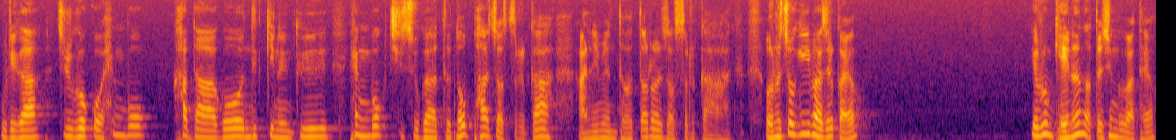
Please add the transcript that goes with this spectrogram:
우리가 즐겁고 행복하다고 느끼는 그 행복 지수가 더 높아졌을까? 아니면 더 떨어졌을까? 어느 쪽이 맞을까요? 여러분 개는 어떠신 것 같아요?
